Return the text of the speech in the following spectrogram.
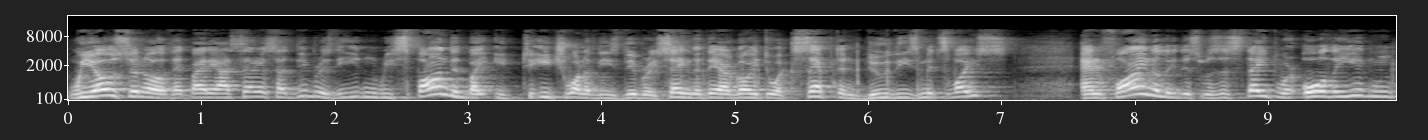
We also know that by the Aseres Adibris, the Yidden responded by, to each one of these Dibris, saying that they are going to accept and do these mitzvahs. And finally, this was a state where all the Yidden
